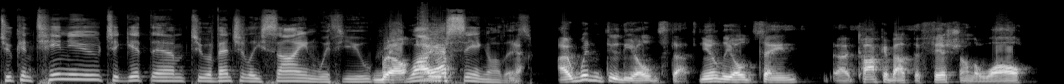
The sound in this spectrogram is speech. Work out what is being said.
to continue to get them to eventually sign with you well, while I you're seeing all this? Yeah. I wouldn't do the old stuff. You know the old saying, uh, talk about the fish on the wall.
